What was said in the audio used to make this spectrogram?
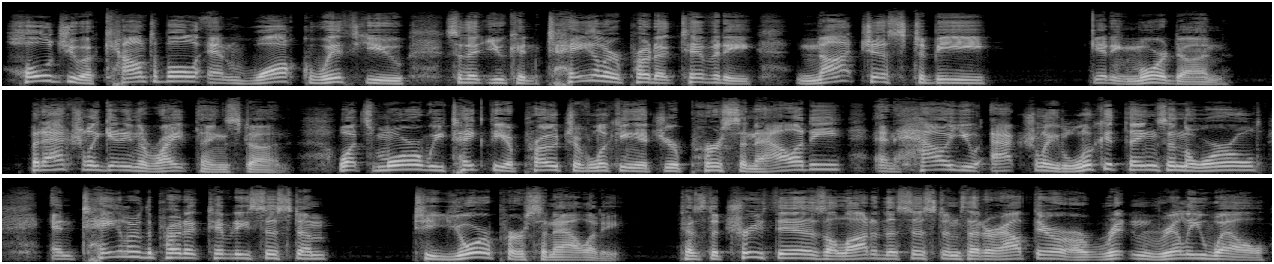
hold you accountable and walk with you so that you can tailor productivity not just to be getting more done, but actually getting the right things done. What's more, we take the approach of looking at your personality and how you actually look at things in the world and tailor the productivity system to your personality. Because the truth is, a lot of the systems that are out there are written really well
